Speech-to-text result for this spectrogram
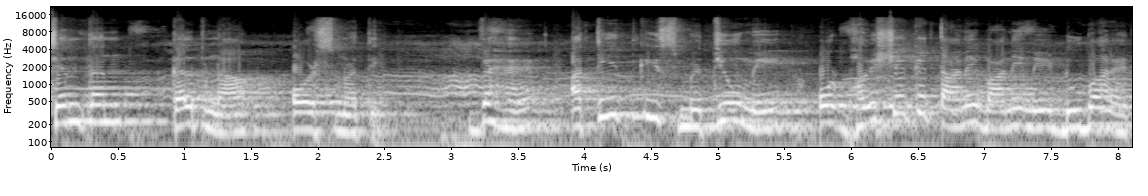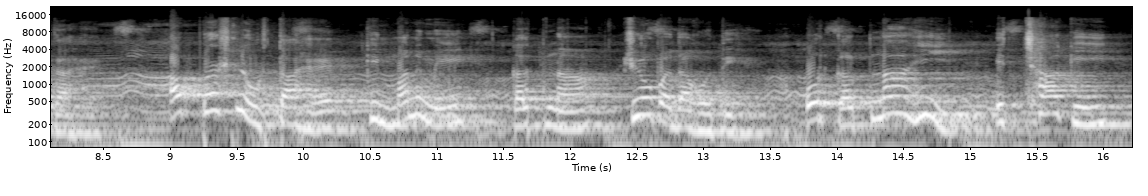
चिंतन, कल्पना और स्मृति। वह अतीत की स्मृतियों में और भविष्य के ताने बाने में डूबा रहता है। अब प्रश्न उठता है कि मन में कल्पना क्यों पैदा होती है? और कल्पना ही इच्छा की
